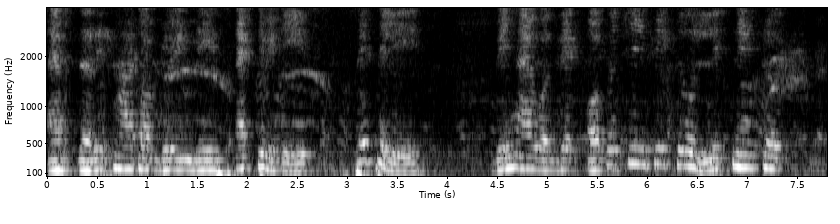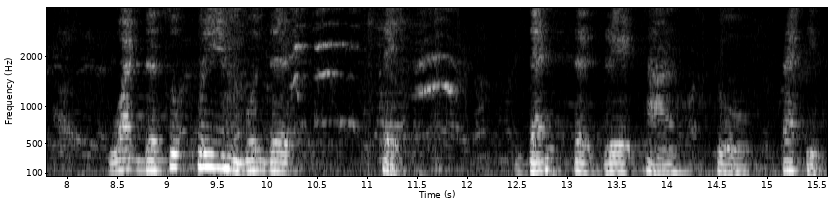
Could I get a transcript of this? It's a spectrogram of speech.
as the result of doing these activities, especially, we have a great opportunity to listening to what the Supreme Buddha said. That is the great chance to practice.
